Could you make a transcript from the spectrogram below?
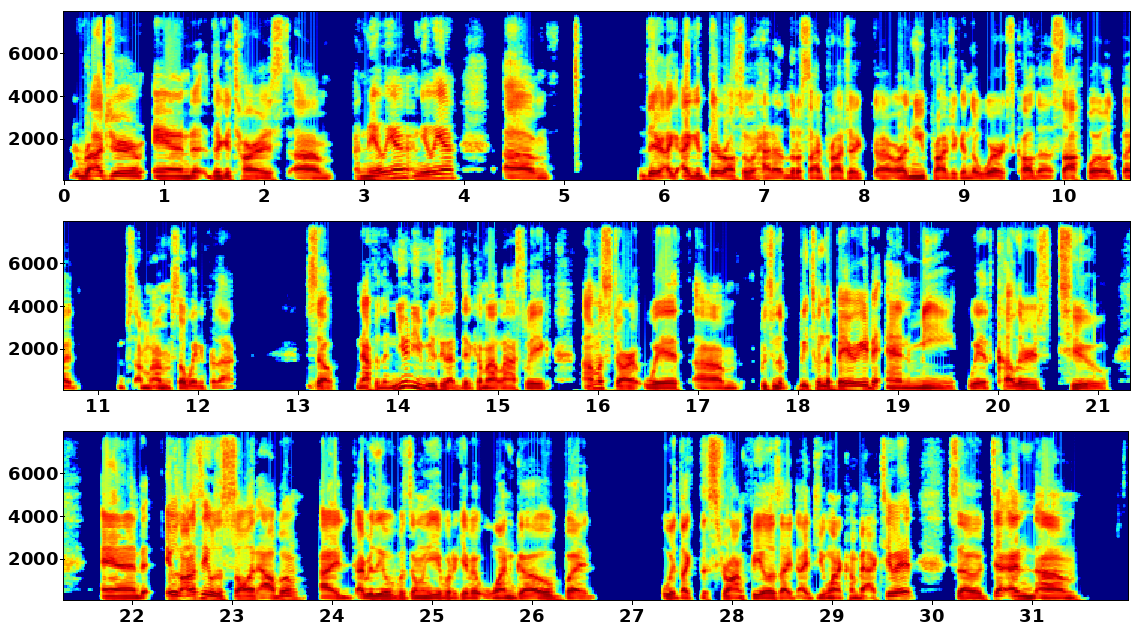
Roger and their guitarist um, Anelia, Anelia. Um, they're I, I they're also had a little side project uh, or a new project in the works called uh, Soft Boiled, but I'm, I'm still waiting for that. So now for the new new music that did come out last week, I'm gonna start with um, between the between the buried and me with Colors Two, and it was honestly it was a solid album. I I really was only able to give it one go, but with like the strong feels, I I do want to come back to it. So and um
